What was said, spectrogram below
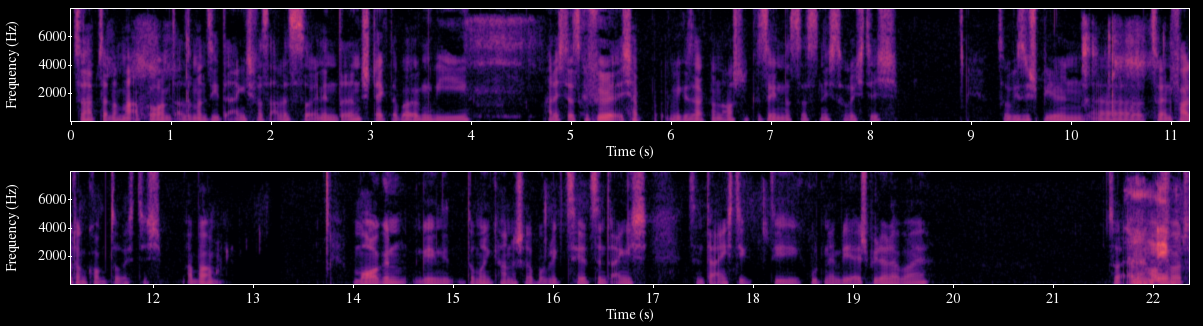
zur Halbzeit nochmal abgeräumt. Also man sieht eigentlich, was alles so innen drin steckt, aber irgendwie hatte ich das Gefühl, ich habe, wie gesagt, nur einen Ausschnitt gesehen, dass das nicht so richtig so wie sie spielen, äh, zur Entfaltung kommt, so richtig. Aber morgen gegen die Dominikanische Republik zählt, sind eigentlich, sind da eigentlich die, die guten NBA-Spieler dabei? So, Al äh, nee. Horford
